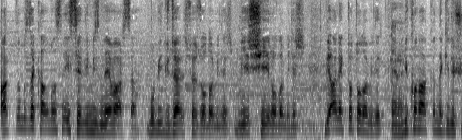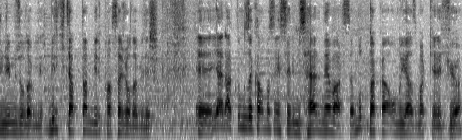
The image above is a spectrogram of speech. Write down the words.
aklımızda kalmasını istediğimiz ne varsa, bu bir güzel söz olabilir, bir şiir olabilir, bir anekdot olabilir, Evet. bir konu hakkındaki düşüncemiz olabilir, bir kitaptan bir pasaj olabilir. Ee, yani aklımızda kalmasını istediğimiz her ne varsa mutlaka onu yazmak gerekiyor.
